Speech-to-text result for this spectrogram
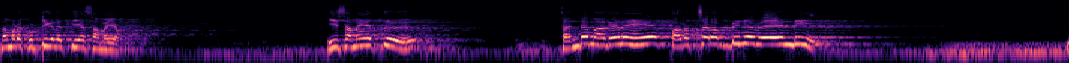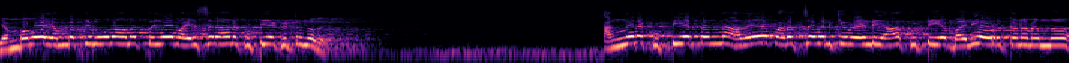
നമ്മുടെ കുട്ടികളെത്തിയ സമയം. ഈ സമയത്ത് തന്റെ മകനെ പടച്ചറബിന് വേണ്ടി എൺപതോ എൺപത്തി മൂന്നാമത്തെയോ വയസ്സിലാണ് കുട്ടിയെ കിട്ടുന്നത്. അങ്ങനെ കുട്ടിയെ തന്ന അതേ പടച്ചവൻക്ക് വേണ്ടി ആ കുട്ടിയെ ബലി ഒറുക്കണമെന്ന്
